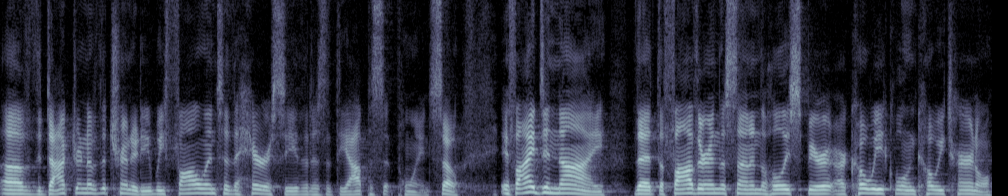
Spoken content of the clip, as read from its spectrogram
of the doctrine of the Trinity, we fall into the heresy that is at the opposite point. So, if I deny that the Father and the Son and the Holy Spirit are co equal and co eternal,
